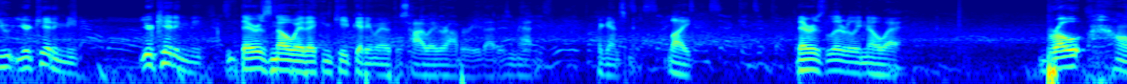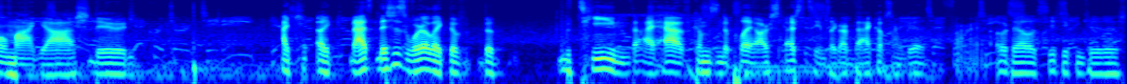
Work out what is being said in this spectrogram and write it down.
You, you're kidding me. You're kidding me. There is no way they can keep getting away with this highway robbery that is Madden against me. Like, there is literally no way. Bro, oh my gosh, dude. I can't, like, that. this is where, like, the, the, the team that I have comes into play. Our special teams, like, our backups aren't good. All right, Odell, let's see if you can do this.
